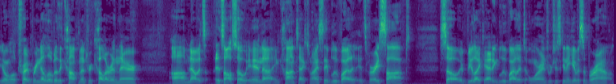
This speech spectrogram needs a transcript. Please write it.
you know, we'll try to bring a little bit of the complementary color in there. Um, now it's it's also in uh, in context. When I say blue violet, it's very soft. So it'd be like adding blue violet to orange, which is going to give us a brown.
